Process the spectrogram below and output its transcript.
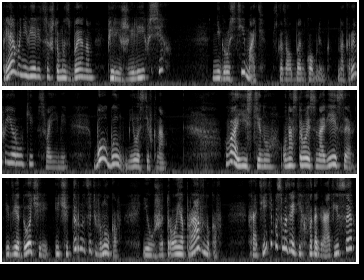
Прямо не верится, что мы с Беном пережили их всех. «Не грусти, мать», — сказал Бен Коблинг, накрыв ее руки своими. «Бог был милостив к нам». «Воистину, у нас трое сыновей, сэр, и две дочери, и четырнадцать внуков, и уже трое правнуков. Хотите посмотреть их фотографии, сэр?»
